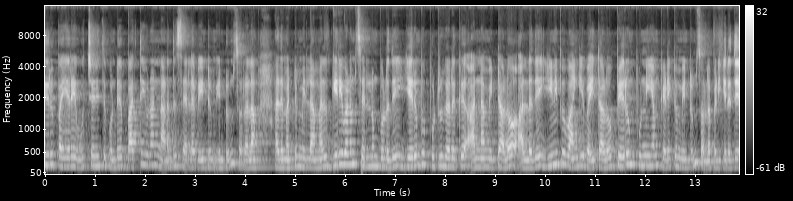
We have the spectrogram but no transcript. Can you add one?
திருப்பெயரை உச்சரித்து கொண்டு பக்தியுடன் நடந்து செல்ல வேண்டும் என்றும் சொல்லலாம். அது மட்டும் இல்லாமல் கிரிவலம் செல்லும் பொழுது எறும்பு புற்றுகளுக்கு அன்னமிட்டாலோ அல்லது இனிப்பு வாங்கி வைத்தாலோ பெரும் புண்ணியம் கிடைக்கும் என்றும் சொல்லப்படுகிறது.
